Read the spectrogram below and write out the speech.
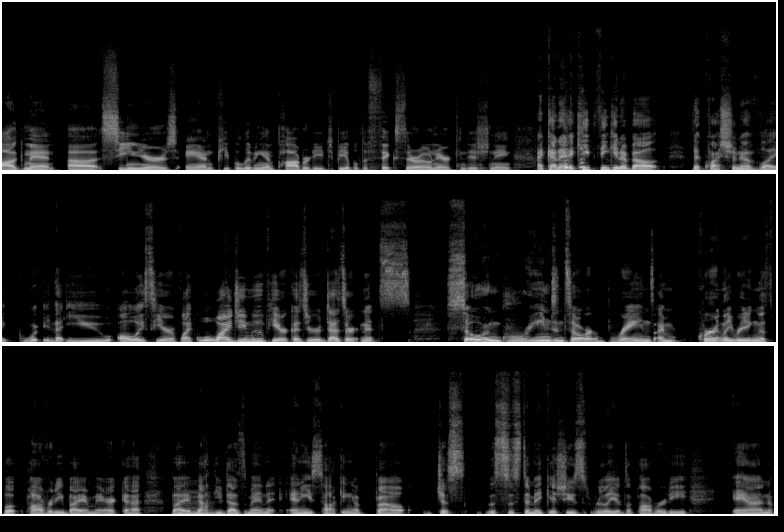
augment uh, seniors and people living in poverty to be able to fix their own air conditioning? I kind of I keep thinking about the question of like wh- that you always hear of like, well, why'd you move here? Because you're a desert, and it's so ingrained into our brains. I'm currently reading this book, Poverty by America, by Mm. Matthew Desmond, and he's talking about just the systemic issues related to poverty. And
